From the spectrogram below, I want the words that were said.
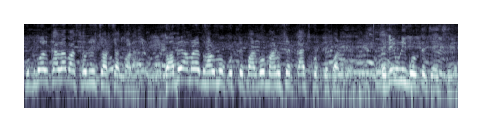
ফুটবল খেলা বা শরীর চর্চা করা। তবে আমরা ধর্ম করতে পারব, মানুষের কাজ করতে পারব। এটাই উনি বলতে চেয়েছিলেন।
